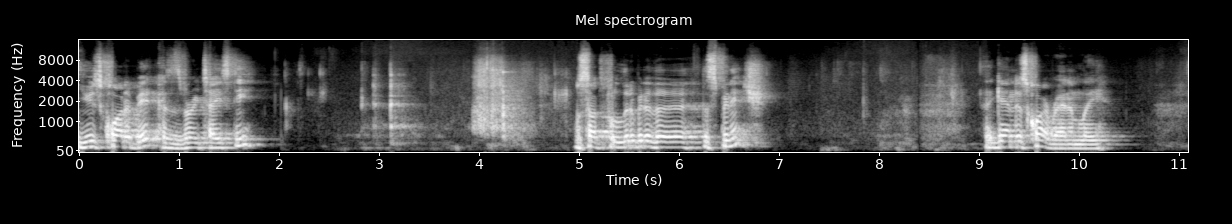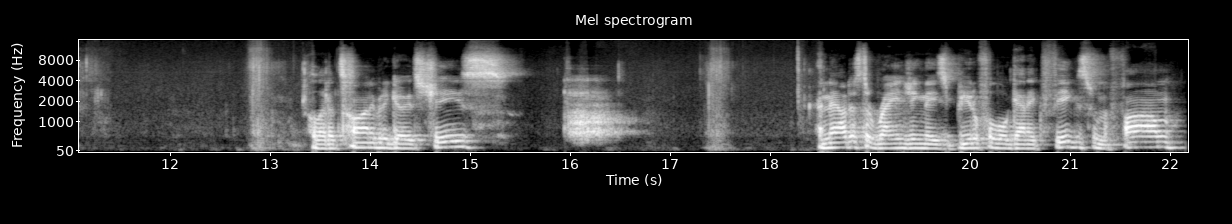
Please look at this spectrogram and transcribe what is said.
use quite a bit because it's very tasty. We'll start to put a little bit of the, the spinach. Again, just quite randomly. I'll add a tiny bit of goat's cheese. And now just arranging these beautiful organic figs from the farm.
